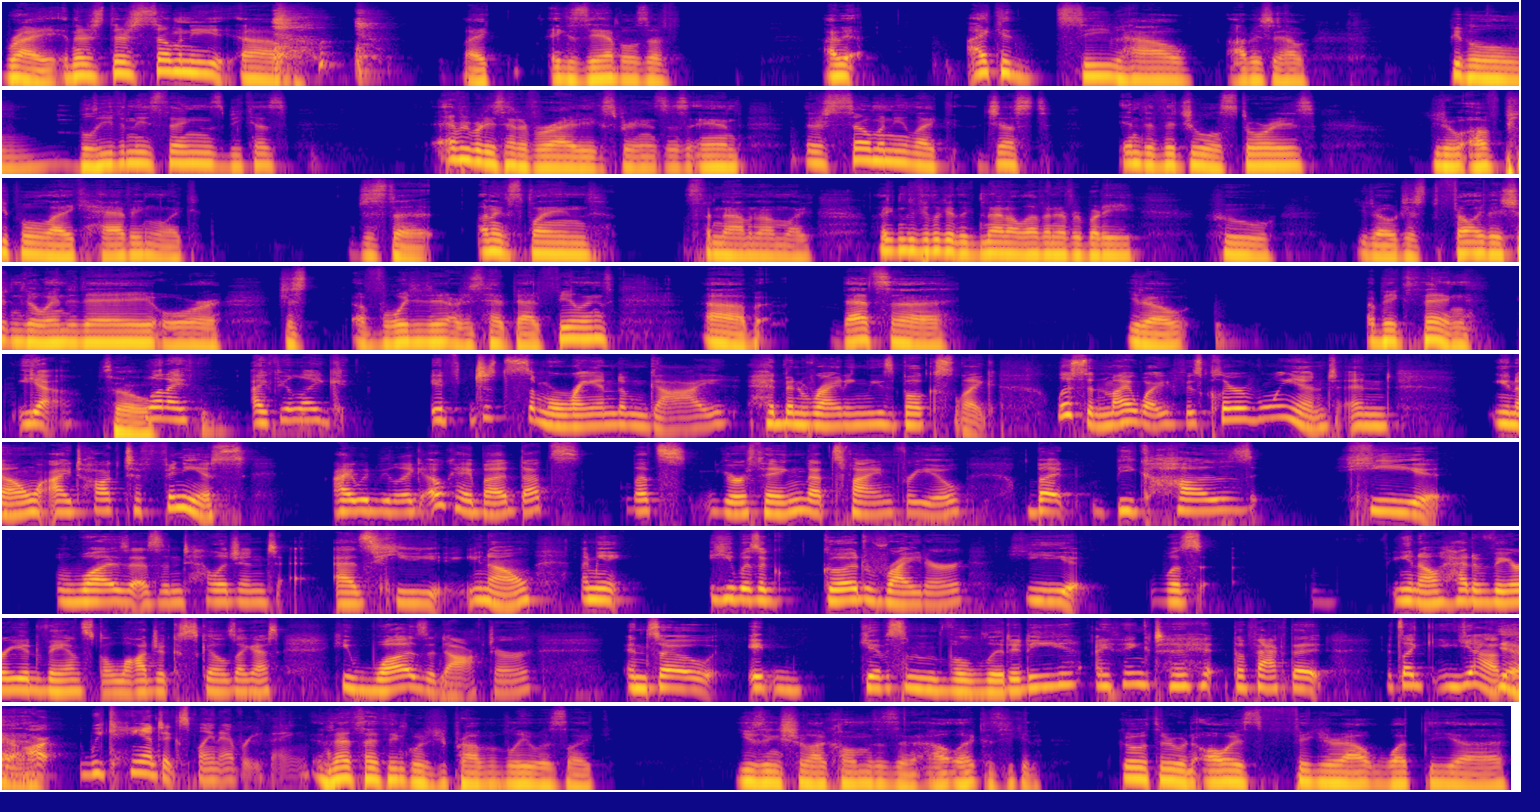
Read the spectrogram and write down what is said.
Right. And there's there's so many uh, like examples of I mean I could see how obviously how people believe in these things because everybody's had a variety of experiences and there's so many like just individual stories you know of people like having like just a unexplained phenomenon like like if you look at the 9-11 everybody who you know just felt like they shouldn't go in today or just avoided it or just had bad feelings uh but that's uh you know a big thing Yeah. so Well, and I I feel like if just some random guy had been writing these books, like, listen, my wife is clairvoyant, and you know, I talked to Pheneas, I would be like, okay, bud, that's that's your thing, that's fine for you. But because he was as intelligent as he, you know, I mean, he was a good writer. He was you know, had a very advanced logic skills, I guess. He was a doctor. And so it gives some validity, I think, to hit the fact that it's like, yeah, there are we can't explain everything. and that's i think what he probably was like using sherlock holmes as an outlet because he could go through and always figure out what the uh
